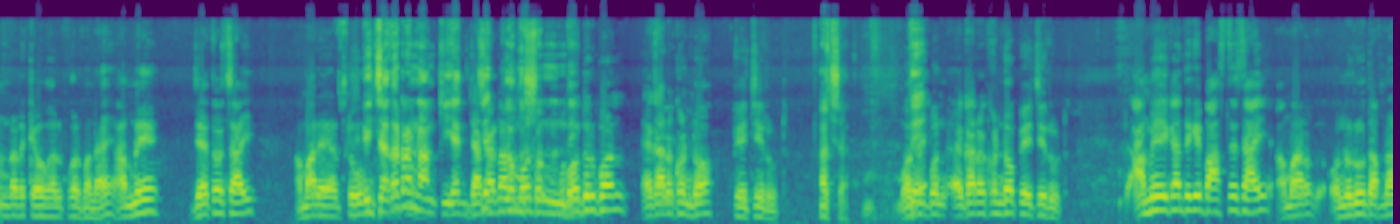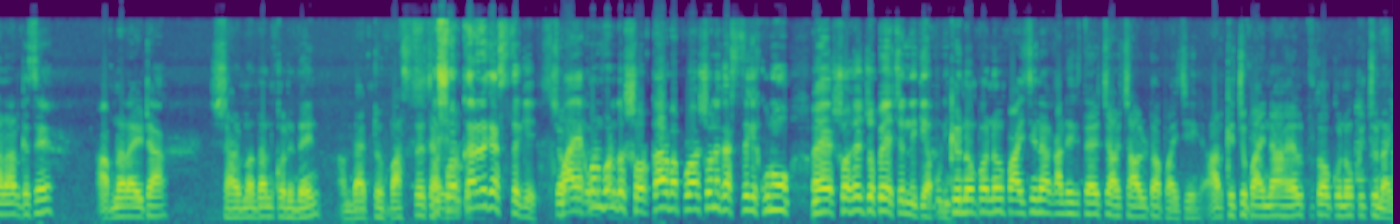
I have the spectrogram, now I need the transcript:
আমরা কেউ হেল্প করবার নাই। আমি যেহেতু চাই আমার একটু এই জায়গাটার নাম কি? এক জায়গাটার নাম মধুরবন এগারো খণ্ড পেচি রুট আচ্ছা। মধুরবন এগারো খণ্ড পেচি রুট আমি এখান থেকে বাঁচতে চাই। আমার অনুরোধ আপনার কাছে। আপনারা এটা সমাধান করে দেন। আমরা একটু বাঁচতে চাই। সরকারের কাছ থেকে? বা এখন পর্যন্ত সরকার বা প্রশাসনের কাছ থেকে কোনো সাহায্য পেয়েছেন নাকি আপনি? কোনো কোনো পাইছি না খালি চাউলটা পাইছি। আর কিছু পাই না হেল্প তো কোনো কিছু নাই।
